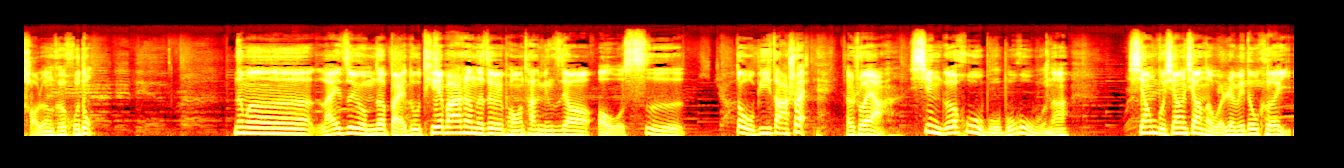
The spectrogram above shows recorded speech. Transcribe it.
讨论和互动。那么来自于我们的百度贴吧上的这位朋友，他的名字叫偶似逗逼大帅，他说呀，性格互补不互补呢？相不相像呢？我认为都可以。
